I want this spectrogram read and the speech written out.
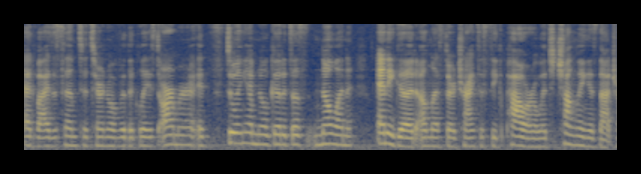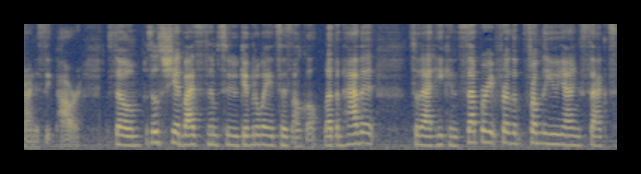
advises him to turn over the glazed armor. It's doing him no good. It does no one any good unless they're trying to seek power, which Changling is not trying to seek power. So, she advises him to give it away to his uncle. Let them have it so that he can separate from the, from the Yu Yang sect,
